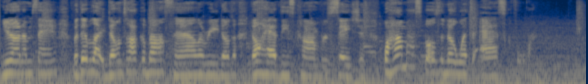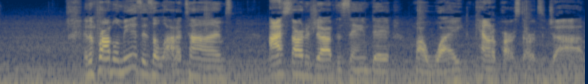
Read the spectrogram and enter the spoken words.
You know what I'm saying? But they're like, don't talk about salary, don't don't have these conversations. Well, how am I supposed to know what to ask for? And the problem is, is a lot of times I start a job the same day my white counterpart starts a job,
